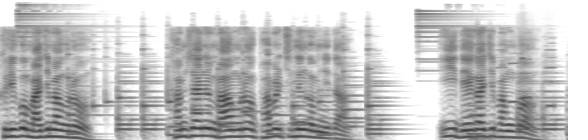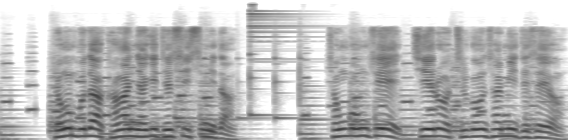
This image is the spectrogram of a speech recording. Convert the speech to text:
그리고 마지막으로 감사하는 마음으로 밥을 짓는 겁니다. 이 네 가지 방법, 병원보다 강한 약이 될 수 있습니다. 정보 홍수의 지혜로 즐거운 삶이 되세요.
